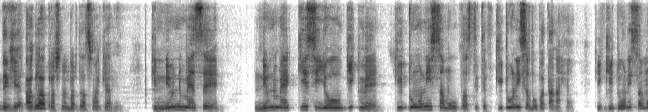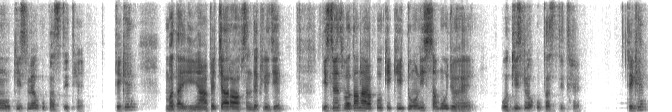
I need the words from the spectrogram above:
देखिए, अगला प्रश्न नंबर दसवां क्या है कि निम्न में से निम्न में किस यौगिक में कीटोनी समूह उपस्थित है? कीटोनी समूह बताना है कि कीटोनी समूह किसमें उपस्थित है? ठीक है? बताइए, यहाँ पे चार ऑप्शन देख लीजिए। इसमें से बताना आपको कि कीटोनी समूह जो है, वो किसमें उपस्थित है? ठीक है?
